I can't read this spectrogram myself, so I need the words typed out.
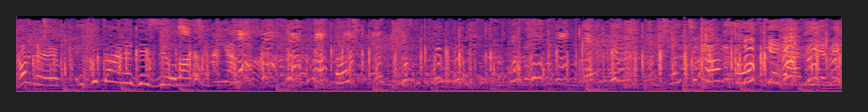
tane, iki tane geziyorlar. Manyak. Soğuk gelen bir yemek.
